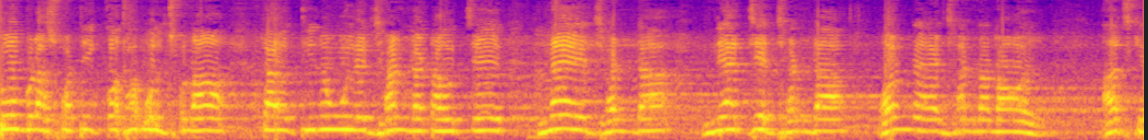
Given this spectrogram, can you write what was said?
তোমরা সঠিক কথা বলছো না, কারণ তৃণমূলের ঝান্ডাটা হচ্ছে ন্যায়ের ঝান্ডা, ন্যায্যের ঝান্ডা, অন্যায়ের ঝান্ডা নয়। আজকে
